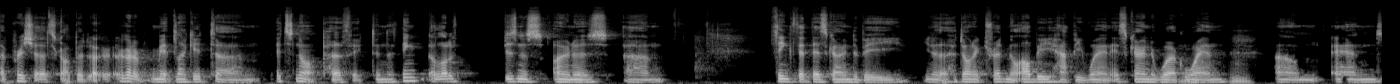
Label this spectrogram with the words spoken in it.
I appreciate that, Scott, but I've got to admit, like, it um, it's not perfect. And I think a lot of business owners um, think that there's going to be, you know, the hedonic treadmill. I'll be happy when it's going to work when. Mm. Um, and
